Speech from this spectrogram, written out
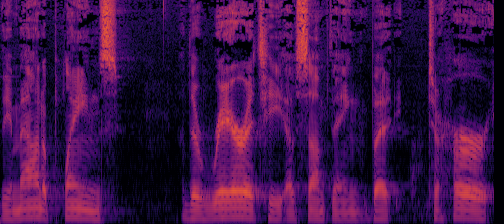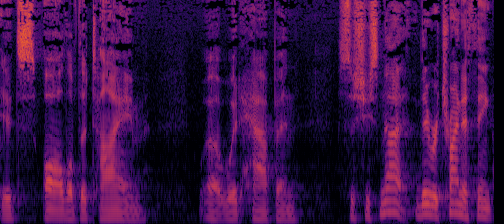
the amount of planes, the rarity of something, but to her, it's all of the time uh, would happen. So she's not, they were trying to think,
